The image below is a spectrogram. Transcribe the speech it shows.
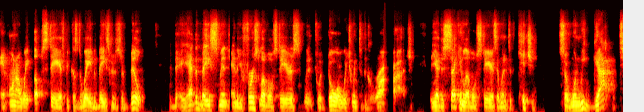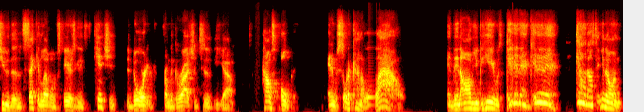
And on our way upstairs, because the way the basements are built, They had the basement, and your first level of stairs went to a door which went to the garage. Then you had the second level of stairs that went into the kitchen. So when we got to the second level of stairs getting to the kitchen, the door from the garage into the uh, house open and it was sort of kind of loud. And then all you could hear was, "Get in there, get in there, get on downstairs," you know. And,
